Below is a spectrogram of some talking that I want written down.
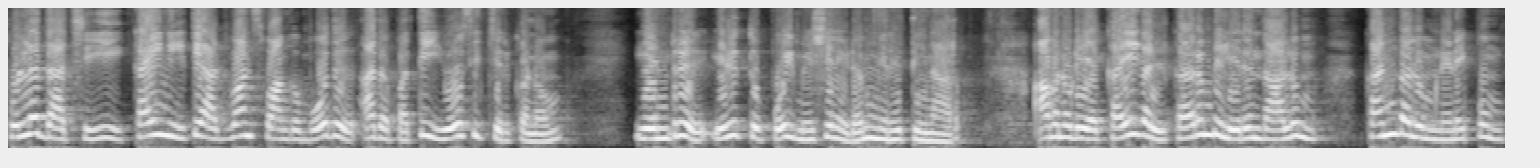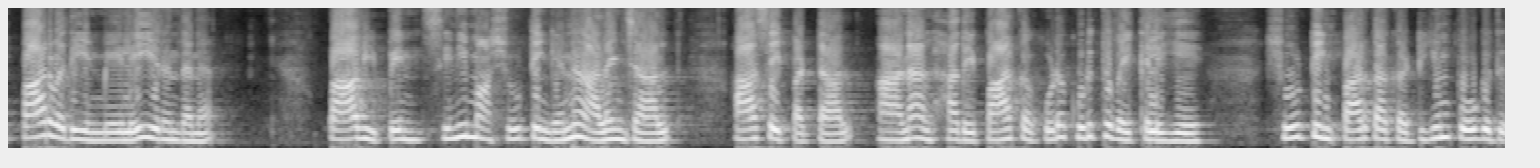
புள்ளதாச்சி கை நீட்டி அட்வான்ஸ் வாங்கும்போது அத பத்தி யோசிச்சிருக்கணும் என்று இழுத்து போய் மெஷினிடம் நிறுத்தினார். அவனுடைய கைகள் கரும்பில் இருந்தாலும் கண்களும் நினைப்பும் பார்வதியின் மேலே இருந்தன. பாவி பெண் சினிமா ஷூட்டிங்னு அலைஞ்சாள் ஆசைப்பட்டாள் ஆனால் அதை பார்க்க கூட கொடுத்து வைக்கலையே. ஷூட்டிங் பார்க்க கட்டியும் போகுது.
